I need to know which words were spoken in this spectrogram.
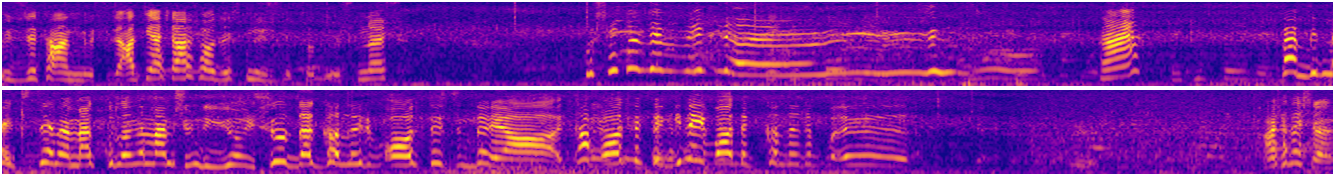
ücret almıyorsunuz. 6 yaştan ücret alıyorsunuz. Bu şekilde bebekler. Ha? Ben bilmek istemem. Ben kullanamam şimdi. Şurada kalırım ortasında ya. Tam ortasına gideyim orada kalırım. Ee. Arkadaşlar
